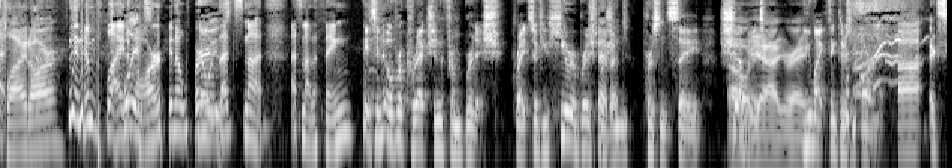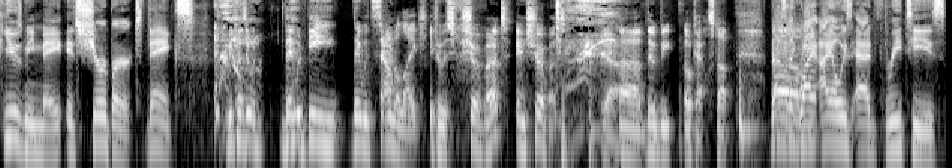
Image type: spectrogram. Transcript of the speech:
implied R. an implied Well, R in a word. no, that's not that's not a thing. It's an overcorrection from British, right? So if you hear a British person, person say Oh yeah, you're right. you might think there's an R uh, excuse me, mate. It's Sherbert. Thanks. Because it would they would be they would sound alike if it was sherbet and sherbet. Yeah. Uh, they would be okay. I'll stop. That's like Um, why I always add three T's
